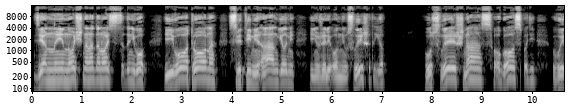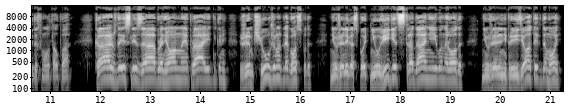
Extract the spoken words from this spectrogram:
Денно и ночно она доносится до него, и его трона святыми ангелами, и неужели он не услышит ее?» «Услышь нас, о Господи!» — выдохнула толпа. «Каждая слеза, оброненная праведниками, жемчужина для Господа. Неужели Господь не увидит страдания его народа? Неужели не приведет их домой?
